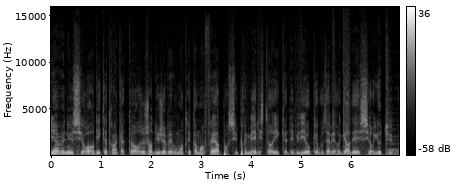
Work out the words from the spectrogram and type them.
Bienvenue sur Ordi 94. Aujourd'hui, je vais vous montrer comment faire pour supprimer l'historique des vidéos que vous avez regardées sur YouTube.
